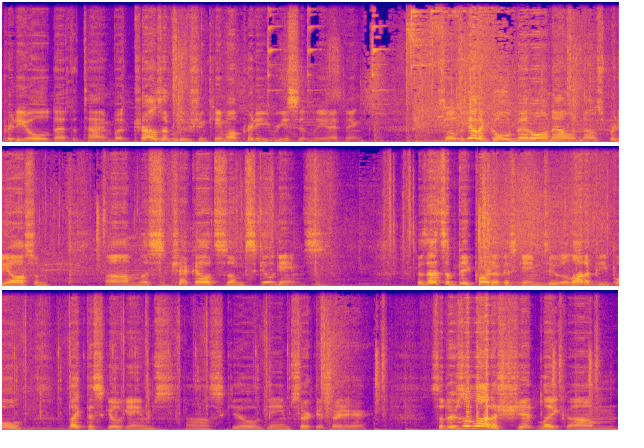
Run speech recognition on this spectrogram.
pretty old at the time, but Trials Evolution came out pretty recently, I think. So we got a gold medal on that one. That was pretty awesome. Um, let's check out some skill games. Because that's a big part of this game too. A lot of people like the skill games. Uh, skill game circuits right here. So there's a lot of shit like, um,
